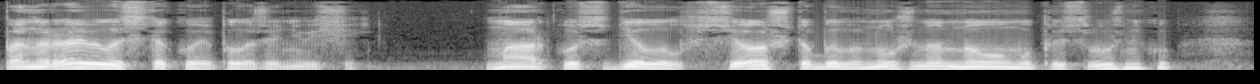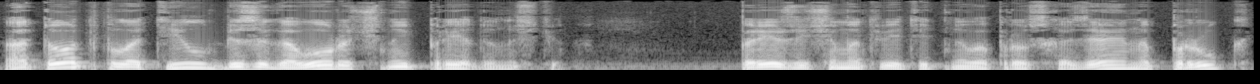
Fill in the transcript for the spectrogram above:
понравилось такое положение вещей. Маркус делал все, что было нужно новому прислужнику, а тот платил безоговорочной преданностью. Прежде чем ответить на вопрос хозяина, Пруг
